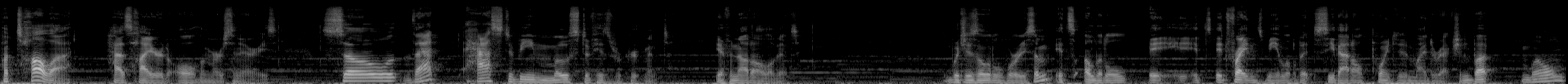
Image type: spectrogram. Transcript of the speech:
Patala has hired all the mercenaries. So that has to be most of his recruitment, if not all of it. Which is a little worrisome. It's a little... It, it, it frightens me a little bit to see that all pointed in my direction, but we'll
